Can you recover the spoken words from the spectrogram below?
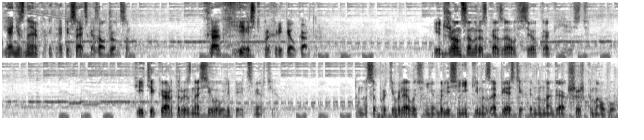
«Я не знаю, как это описать», — сказал Джонсон. «Как есть», — прохрипел Картер. И Джонсон рассказал все как есть. Кити Картер изнасиловали перед смертью. Она сопротивлялась, у нее были синяки на запястьях и на ногах, шишка на лбу.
